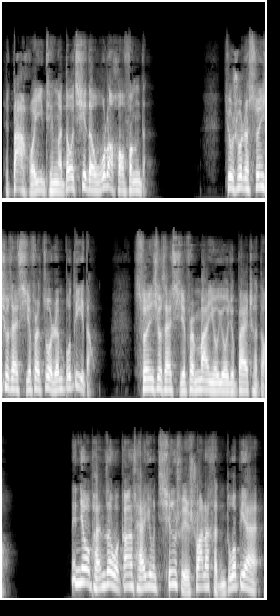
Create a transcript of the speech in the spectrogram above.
这大伙一听啊，都气得无了嚎风的。就说这孙秀才媳妇做人不地道。孙秀才媳妇慢悠悠就掰扯道：“那尿盆子我刚才用清水刷了很多遍，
